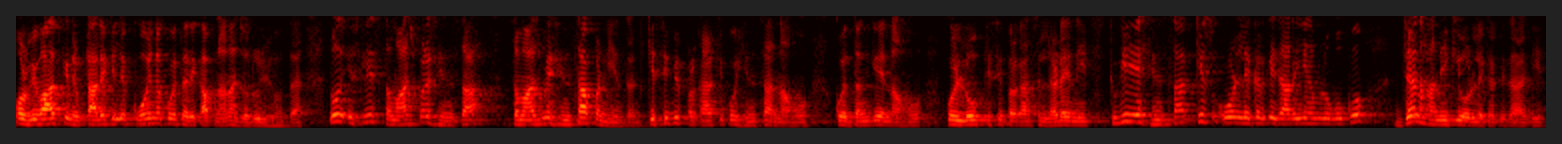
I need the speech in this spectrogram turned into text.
और विवाद के निपटारे के लिए कोई ना कोई तरीका अपनाना ज़रूरी होता है। तो इसलिए समाज पर हिंसा, समाज में हिंसा पर नियंत्रण, किसी भी प्रकार की कोई हिंसा ना हो, कोई दंगे ना हो, कोई लोग किसी प्रकार से लड़े नहीं, क्योंकि ये हिंसा किस ओर लेकर के जा रही है हम लोगों को? जन हानि की ओर लेकर के जा रही है।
